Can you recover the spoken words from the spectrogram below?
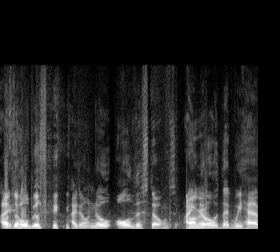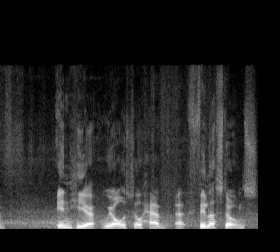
I- of the whole building? I don't know all the stones. I Okay. know that we have in here. We also have uh, filler stones,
